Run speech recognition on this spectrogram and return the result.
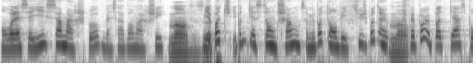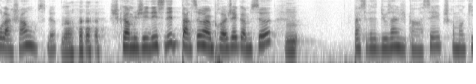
On va l'essayer, ça marche pas, ben ça va pas marcher. non, c'est ça. il n'y a, pas a une question de chance, ça m'est pas tombé dessus. Je fais pas un podcast pour la chance, là. Non. Je suis comme, j'ai décidé de partir un projet comme ça, Mm. parce que ça faisait deux ans que j'y pensais, puis je suis comme, OK,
